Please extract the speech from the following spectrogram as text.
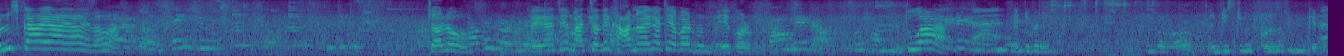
অনুষ্কা আয় আয় আয় বাবা। চলো হয়ে গেছে বাচ্চাদের খাওয়ানো হয়ে গেছে এবার এ করো। তুয়া একটুখানি ডিস্ট্রিবিউট করো কেটে।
